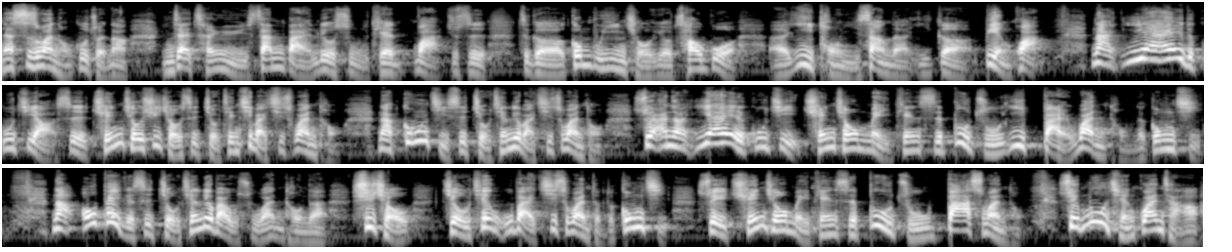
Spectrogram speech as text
那四十万桶库存呢？你再乘以三百六十五天，哇，就是这个供不应求，有超过呃一桶以上的一个变化。那 EIA 的估计啊，是全球需求是九千七百七十万桶，那供给是九千六百七十万桶，所以按照 EIA 的估计，全球每天是不足一百万桶的供给。那 OPEC 是九千六百五十五万桶的需求，九千五百七十万桶的供给，所以全球每天是不足八十万桶。所以目前观察啊，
